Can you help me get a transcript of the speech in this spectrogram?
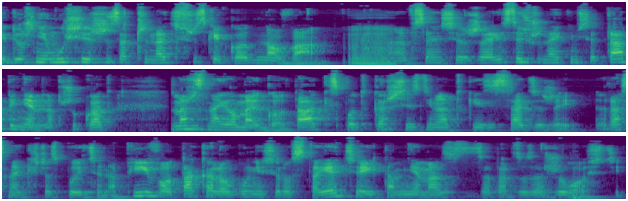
kiedy już nie musisz zaczynać wszystkiego od nowa. Mhm. W sensie, że jesteś już na jakimś etapie, nie wiem, na przykład masz znajomego, tak, spotykasz się z nim na takiej zasadzie, że raz na jakiś czas pójdziecie na piwo, tak, ale ogólnie się rozstajecie i tam nie ma za bardzo zażyłości.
